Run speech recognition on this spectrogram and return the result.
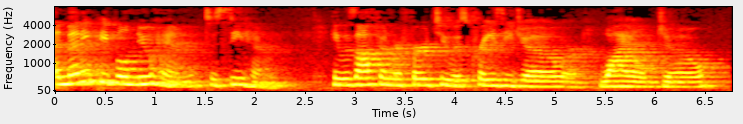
and many people knew him to see him. He was often referred to as Crazy Joe or Wild Joe.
